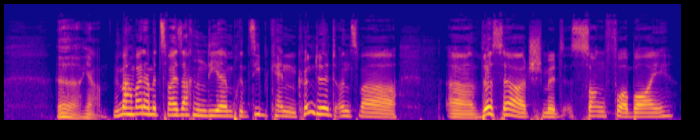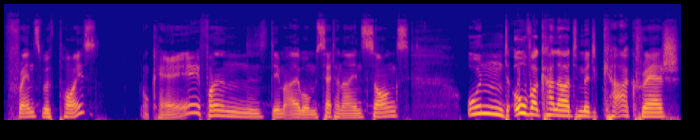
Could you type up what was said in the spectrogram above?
Äh, ja, wir machen weiter mit zwei Sachen, die ihr im Prinzip kennen könntet, und zwar äh, The Search mit Song for Boy, Friends with Toys. Okay, von dem Album Saturnine Songs. Und Overcolored mit Car Crash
